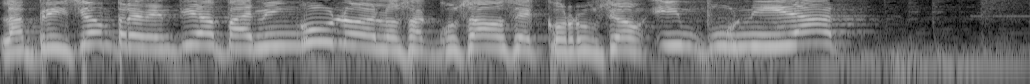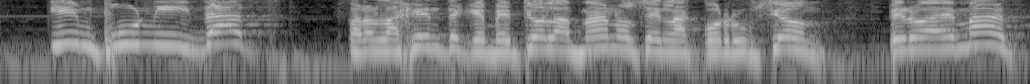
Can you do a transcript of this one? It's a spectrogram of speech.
La prisión preventiva para ninguno de los acusados de corrupción. Impunidad. Impunidad para la gente que metió las manos en la corrupción. Pero además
